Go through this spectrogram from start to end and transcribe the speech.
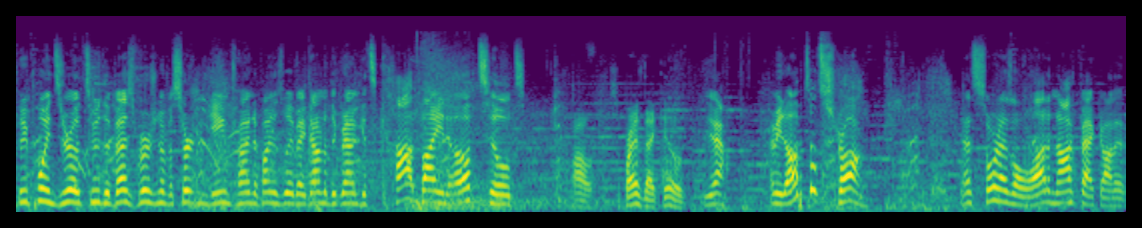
3.02, the best version of a certain game, trying to find his way back down to the ground, gets caught by an up tilt. Wow, surprised that killed. Yeah. I mean, up tilt's strong. That sword has a lot of knockback on it,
